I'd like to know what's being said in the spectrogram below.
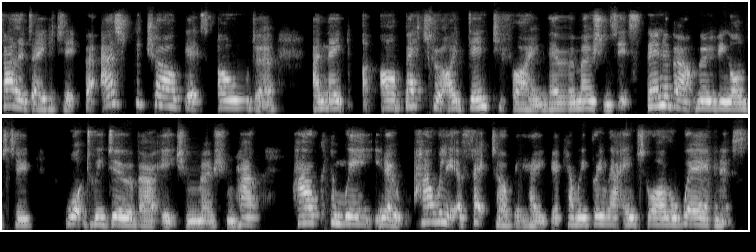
validate it. But as the child gets older and they are better at identifying their emotions, it's then about moving on to what do we do about each emotion? How, how can we, you know, how will it affect our behavior? Can we bring that into our awareness?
